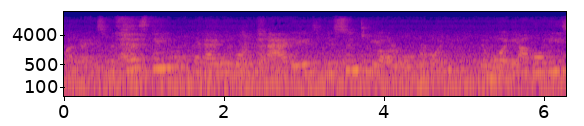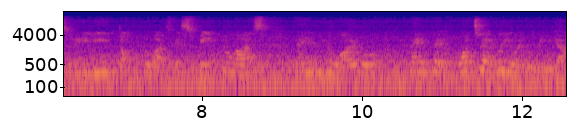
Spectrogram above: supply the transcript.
Alright, so the first thing I would want to add is listen to your own body. The body, our bodies really talk to us. They speak to us when you are doing, when, when whatsoever you are doing. Yeah.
